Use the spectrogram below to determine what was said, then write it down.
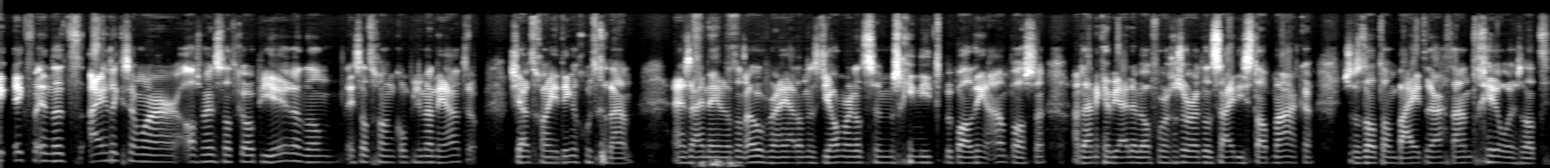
ik, ik vind het eigenlijk, zeg maar, als mensen dat kopiëren, dan is dat gewoon een compliment naar je auto. Dus je hebt gewoon je dingen goed gedaan. En zij nemen dat dan over. En ja, dan is het jammer dat ze misschien niet bepaalde dingen aanpassen. Uiteindelijk heb jij er wel voor gezorgd dat zij die stap maken. Zodat dat dan bijdraagt aan het geheel, is dat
